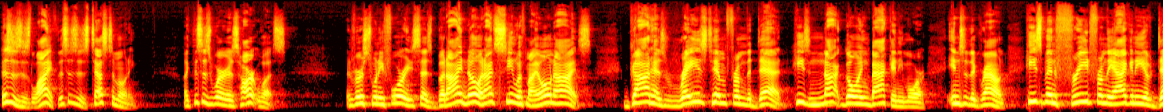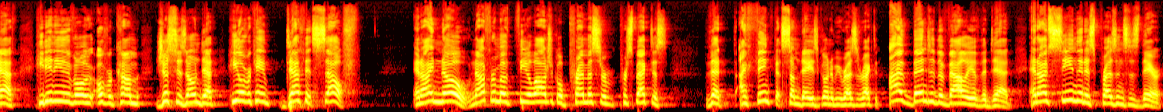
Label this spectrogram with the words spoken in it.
This is his life. This is his testimony. Like this is where his heart was. In verse 24, he says, But I know, and I've seen with my own eyes God has raised him from the dead. He's not going back anymore into the ground. He's been freed from the agony of death. He didn't even overcome just his own death, he overcame death itself. And I know, not from a theological premise or perspective, that I think that someday is going to be resurrected. I've been to the valley of the dead, and I've seen that his presence is there.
